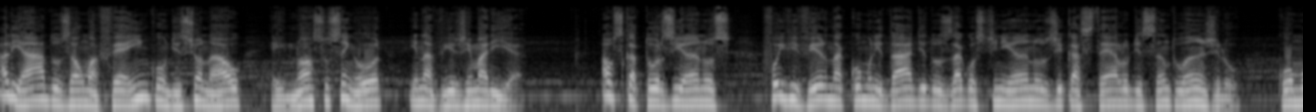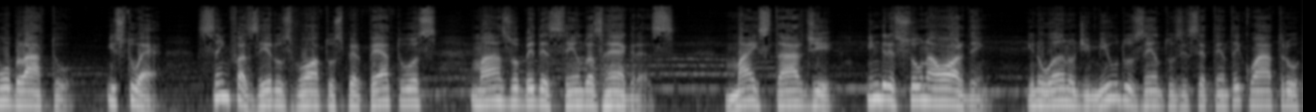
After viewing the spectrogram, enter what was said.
aliados a uma fé incondicional em Nosso Senhor e na Virgem Maria. Aos 14 anos, foi viver na comunidade dos agostinianos de Castelo de Santo Ângelo, como oblato, isto é, sem fazer os votos perpétuos, mas obedecendo às regras. Mais tarde, ingressou na ordem e no ano de 1274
